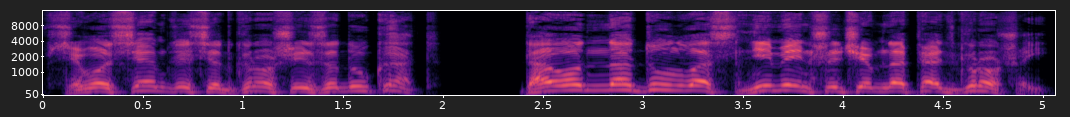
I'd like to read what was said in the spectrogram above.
Всего семьдесят грошей за дукат! Да он надул вас не меньше, чем на пять грошей!»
